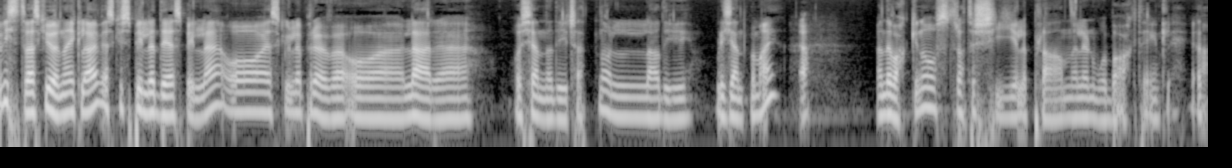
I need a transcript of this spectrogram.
Jeg visste hva jeg skulle gjøre når jeg gikk live. Jeg skulle spille det spillet, og jeg skulle prøve å lære å kjenne de chattene og la de bli kjent med meg. Ja. Men det var ikke noe strategi eller plan eller noe bak det, egentlig. Jeg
